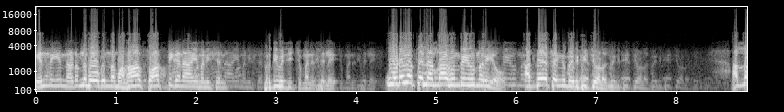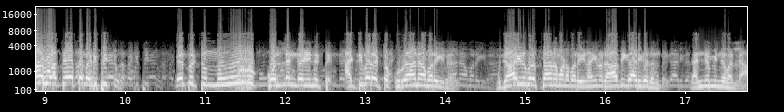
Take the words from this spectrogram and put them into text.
എന്ന് ഈ നടന്നു പോകുന്ന മഹാസ്വാത്വികനായ മനുഷ്യൻ പ്രതിവചിച്ചു മനസ്സിലെ. ഉടനെ തന്നെ അള്ളാഹു എന്ത് ചെയ്യുമെന്നറിയോ? അദ്ദേഹത്തെ അങ്ങ് മരിപ്പിച്ചു കളഞ്ഞു. അള്ളാഹു അദ്ദേഹത്തെ മരിപ്പിച്ചു. എന്നിട്ട് നൂറ് കൊല്ലം കഴിഞ്ഞിട്ട് അടിവരട്ടോ ഖുറാനാ പറയുന്നത്. മുജാഹിദ് പ്രസ്ഥാനമാണ് പറയുന്നത്. അതിനൊരു ആധികാരികത ഉണ്ട് ഞഞ്ഞമിഞ്ഞമല്ല.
